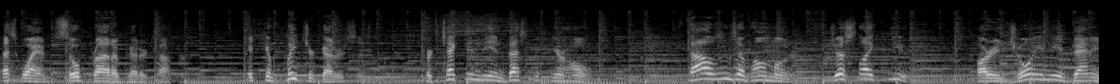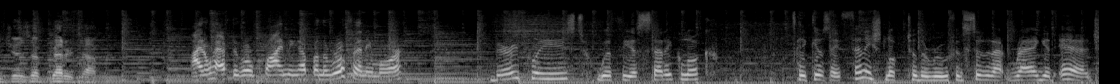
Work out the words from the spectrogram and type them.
That's why I'm so proud of Gutter Topper. It completes your gutter system, protecting the investment in your home. Thousands of homeowners, just like you, are enjoying the advantages of Gutter Topper. I don't have to go climbing up on the roof anymore. Very pleased with the aesthetic look. It gives a finished look to the roof instead of that ragged edge.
